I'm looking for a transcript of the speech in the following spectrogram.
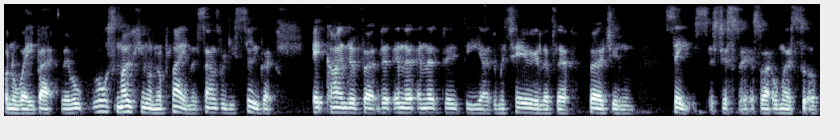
on the way back, we are all, all smoking on a plane. It sounds really silly, but it kind of uh, the, in the in the the, the, uh, the, material of the Virgin seats. It's just it's like almost sort of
